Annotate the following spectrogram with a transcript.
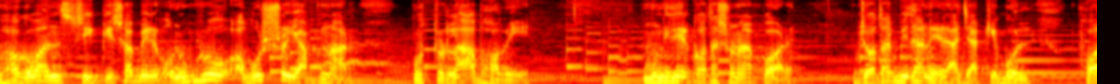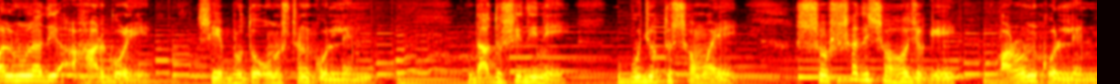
ভগবান শ্রী কেশবের অনুগ্রহ অবশ্যই আপনার পুত্র লাভ হবে। মুনিদের কথা শোনার পর যথাবিধানে রাজা কেবল ফলমূলাদি আহার করে সে ব্রত অনুষ্ঠান করলেন। দ্বাদশী দিনে উপযুক্ত সময়ে শস্যাদি সহযোগে পালন করলেন।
